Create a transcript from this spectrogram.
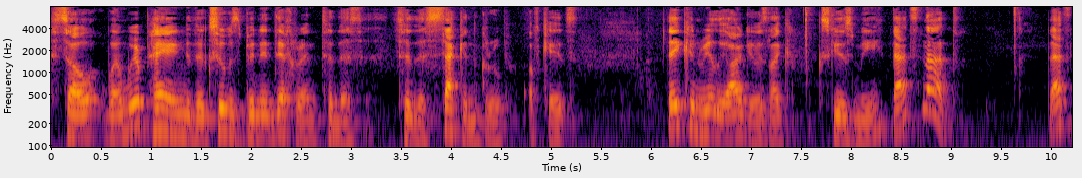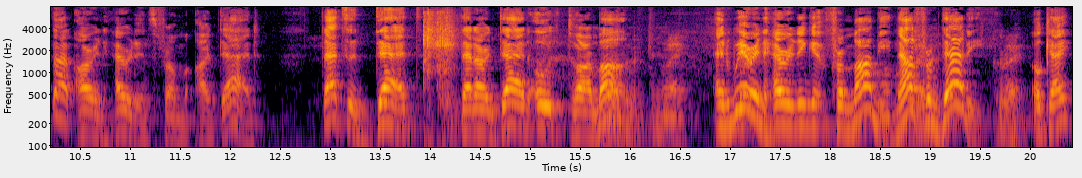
so when we're paying the ksuvas bin indifferent to this to the second group of kids, they can really argue is like, excuse me, that's not that's not our inheritance from our dad. That's a debt that our dad owed to our mom. Right, And we're inheriting it from mommy, not from daddy. correct. Okay?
